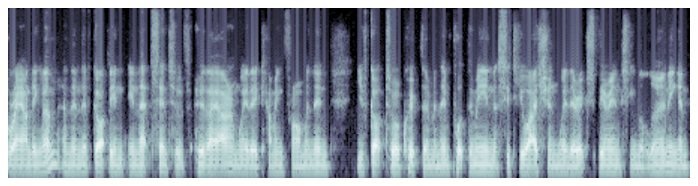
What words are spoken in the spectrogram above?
grounding them, and then they've got in in that sense of who they are and where they're coming from, and then you've got to equip them, and then put them in a situation where they're experiencing the learning, and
